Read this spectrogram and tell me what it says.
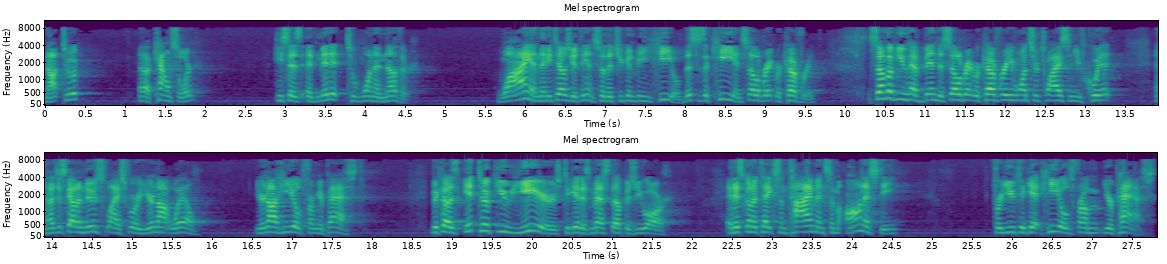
not to a, a counselor. He says, admit it to one another. Why? And then he tells you at the end, so that you can be healed. This is a key in Celebrate Recovery. Some of you have been to Celebrate Recovery once or twice and you've quit. And I just got a news flash for you. You're not well. You're not healed from your past. Because it took you years to get as messed up as you are. And it's going to take some time and some honesty for you to get healed from your past.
